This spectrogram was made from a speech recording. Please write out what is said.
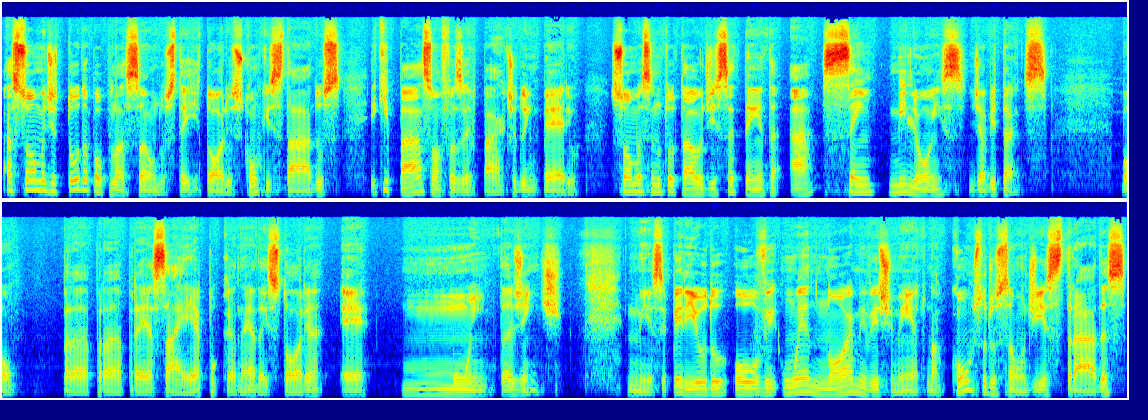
A soma de toda a população dos territórios conquistados e que passam a fazer parte do império soma-se no total de 70 a 100 milhões de habitantes. Bom, para essa época né, da história é muita gente. Nesse período, houve um enorme investimento na construção de estradas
